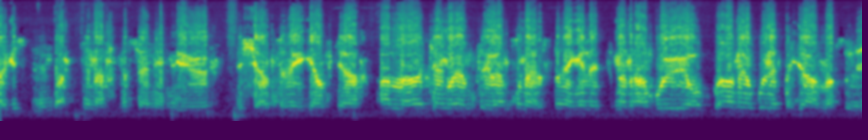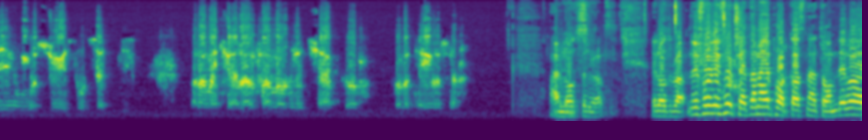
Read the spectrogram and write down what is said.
Augustin Backen där. Men sen är det känns som vi är ganska, alla kan gå hem till vem som helst och hänga lite. Men han bor ju, han och jag bor nästan grannar så vi umgås ju i stort sett varannan kväll i alla fall. Har lite käk och kollar tv och så. Ja, det låter bra. Det låter bra. Nu får vi fortsätta med podcasten här Tom. Det var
